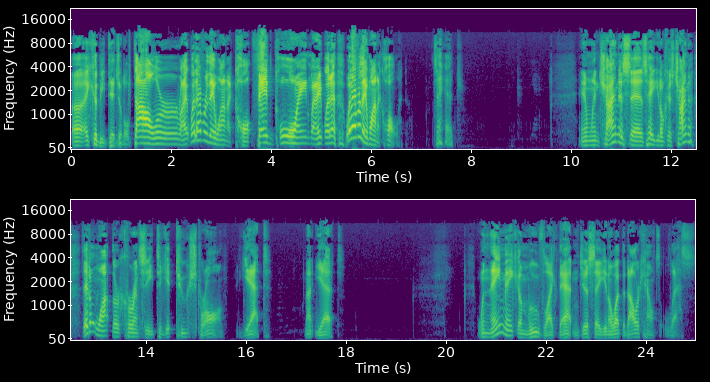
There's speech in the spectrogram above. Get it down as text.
Uh, it could be digital dollar, right? Whatever they want to call Fed coin, right? Whatever, whatever they want to call it. It's a hedge. And when China says, hey, you know, because China, they don't want their currency to get too strong yet. Not yet. When they make a move like that and just say, you know what, the dollar counts less,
